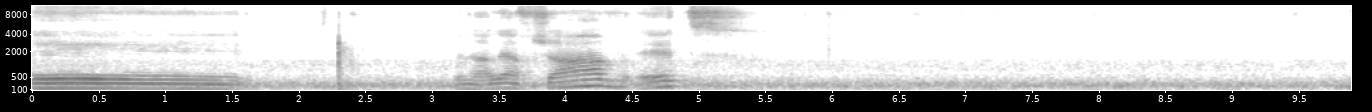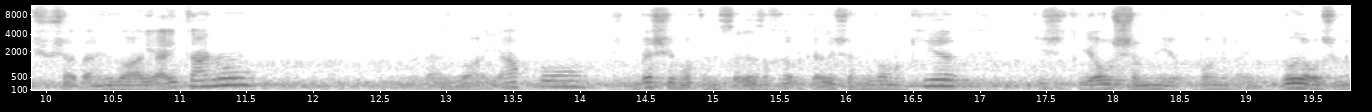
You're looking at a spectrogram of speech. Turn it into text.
אה, ונעלה עכשיו את... מישהו שעדיין לא היה איתנו, עדיין לא היה פה. יש הרבה שמות, אני אנסה להיזכר בכאלה שאני לא מכיר. יש את ליאור שמיר, בואו נראה. לא ליאור שמיר,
